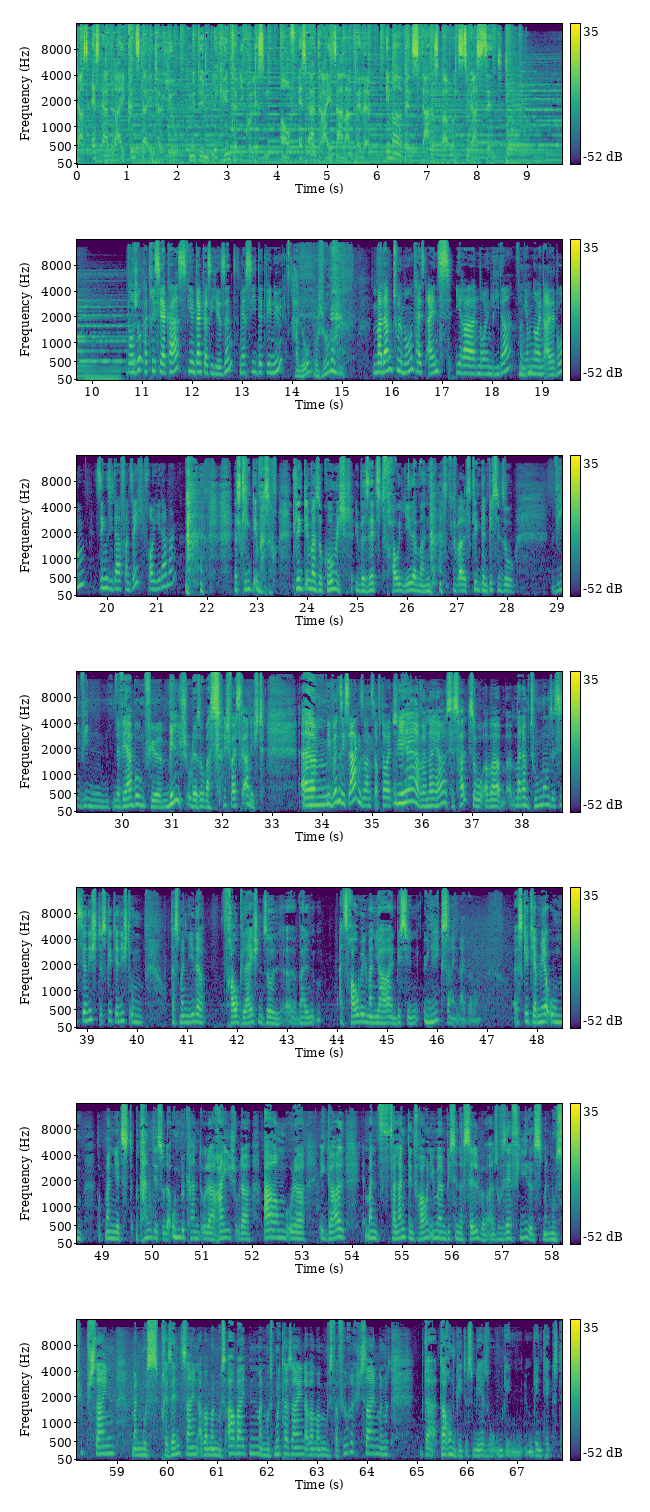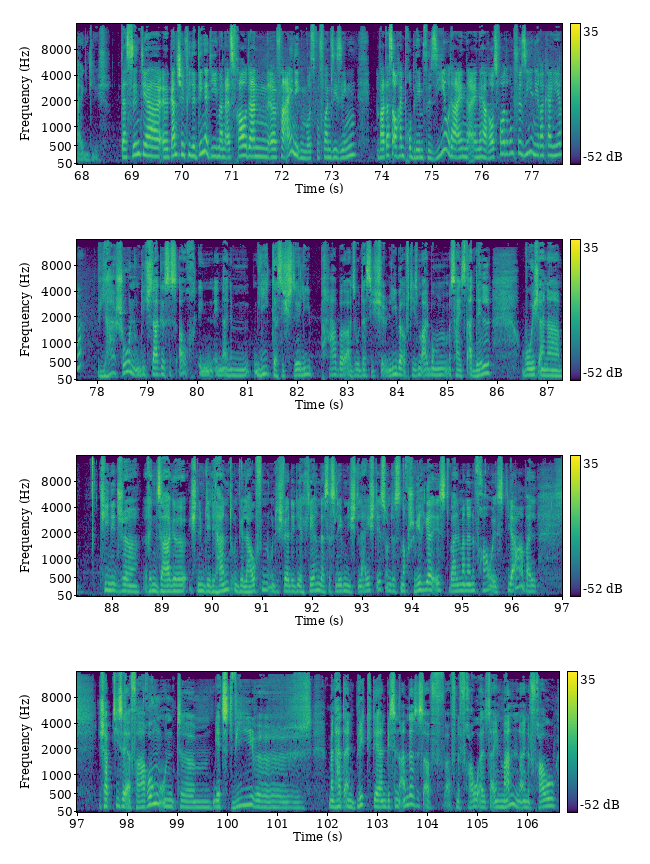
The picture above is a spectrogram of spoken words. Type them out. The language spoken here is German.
Das SR3 Künstlerinterview mit dem Blick hinter die Kulissen auf SR3 Saarlandwelle. Immer wenn Stars bei uns zu Gast sind. Bonjour Patricia Kaas, vielen Dank, dass Sie hier sind. Merci d'être venue. Hallo, bonjour. Madame Tout le Monde heißt eins Ihrer neuen Lieder von mhm. Ihrem neuen Album. Singen Sie da von sich, Frau Jedermann? Das klingt immer so, klingt immer so komisch übersetzt, Frau Jedermann, weil es klingt ein bisschen so wie, wie eine Werbung für Milch oder sowas. Ich weiß gar nicht. Ähm, Wie würden Sie es sagen sonst auf Deutsch? Ja, aber naja, es ist halt so. Aber Madame Tumons, es ist ja nicht, es geht ja nicht um, dass man jeder Frau gleichen soll, äh, weil als Frau will man ja ein bisschen unik sein. Also es geht ja mehr um, ob man jetzt bekannt ist oder unbekannt oder reich oder arm oder egal. Man verlangt den Frauen immer ein bisschen dasselbe, also sehr vieles. Man muss hübsch sein, man muss präsent sein, aber man muss arbeiten, man muss Mutter sein, aber man muss verführerisch sein, man muss. Da, darum geht es mehr so um den, um den Text eigentlich. Das sind ja äh, ganz schön viele Dinge, die man als Frau dann äh, vereinigen muss, wovon Sie singen. War das auch ein Problem für Sie oder ein, eine Herausforderung für Sie in Ihrer Karriere? Ja, schon. Und ich sage es ist auch in, in einem Lied, das ich sehr lieb habe, also das ich liebe auf diesem Album. Es heißt Adele, wo ich einer Teenagerin sage, ich nehme dir die Hand und wir laufen und ich werde dir erklären, dass das Leben nicht leicht ist und es noch schwieriger ist, weil man eine Frau ist. Ja, weil ich habe diese Erfahrung und ähm, jetzt wie, äh, man hat einen Blick, der ein bisschen anders ist auf, auf eine Frau als ein Mann. Eine Frau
